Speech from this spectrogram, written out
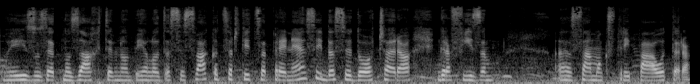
ovo je izuzetno zahtevno bilo da se svaka crtica prenese i da se dočara grafizam samog stripa autora.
